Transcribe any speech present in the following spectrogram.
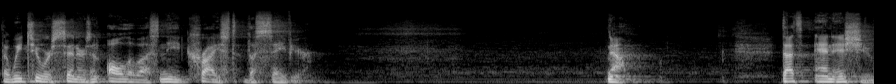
That we too are sinners and all of us need Christ the Savior. Now, that's an issue.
